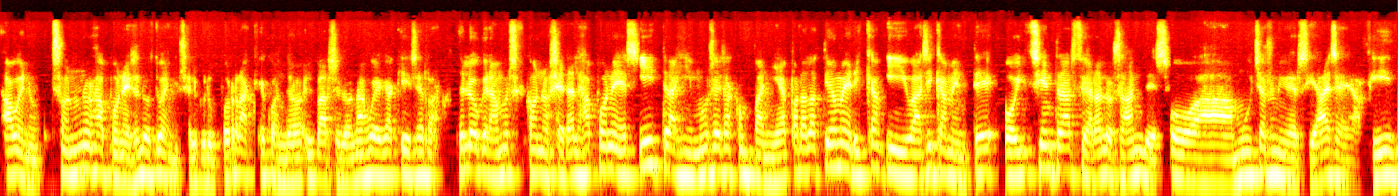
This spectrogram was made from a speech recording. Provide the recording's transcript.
ah bueno, son unos japoneses los dueños, el grupo RAC, que cuando el Barcelona juega aquí dice RAC. Entonces logramos conocer al japonés y trajimos esa compañía para Latinoamérica y básicamente hoy si entras a estudiar a los Andes o a muchas universidades, a FID,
